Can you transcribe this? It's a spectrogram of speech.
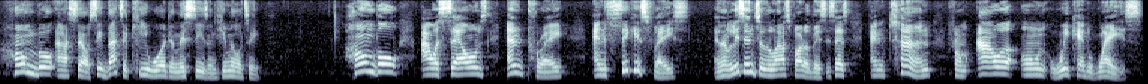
humble ourselves, see, that's a key word in this season humility. Humble ourselves and pray and seek his face. And then listen to the last part of this. It says, and turn from our own wicked ways.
